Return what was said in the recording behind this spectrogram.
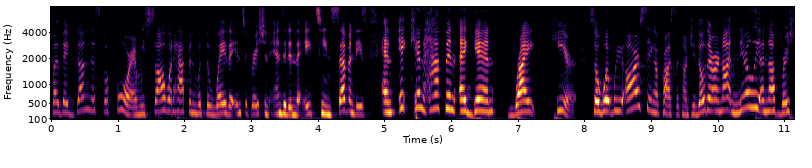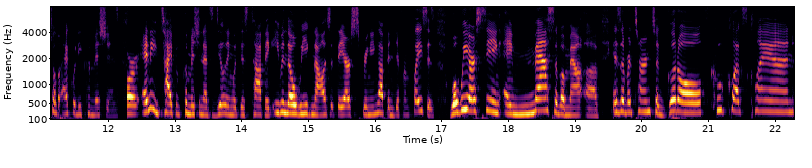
but they've done this before. And we saw what happened with the way the integration ended in the 1870s. And it can happen again right here. So, what we are seeing across the country, though there are not nearly enough racial equity commissions or any type of commission that's dealing with this topic, even though we acknowledge that they are springing up in different places, what we are seeing a massive amount of is a return to good old Ku Klux Klan,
